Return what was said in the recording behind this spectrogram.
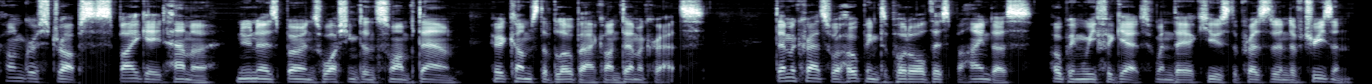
Congress drops Spygate hammer. Nunes burns Washington swamp down. Here comes the blowback on Democrats. Democrats were hoping to put all this behind us, hoping we forget when they accused the president of treason.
